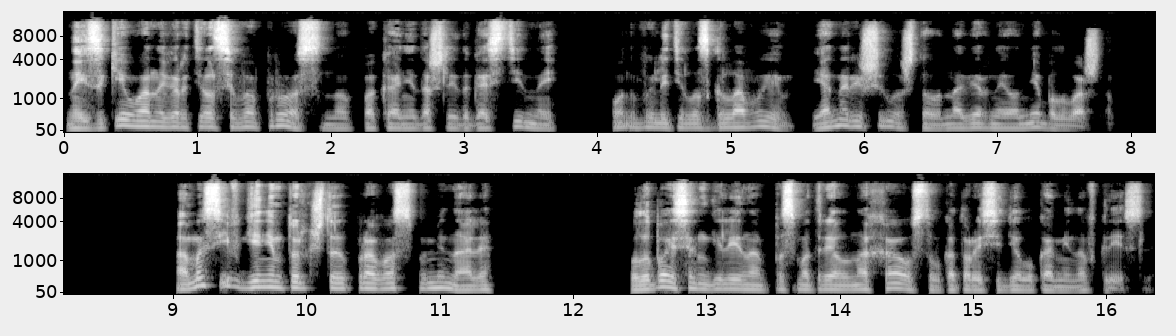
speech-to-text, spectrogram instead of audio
На языке у Анны вертелся вопрос, но пока они дошли до гостиной, он вылетел из головы, и она решила, что, наверное, он не был важным. А мы с Евгением только что про вас вспоминали. Улыбаясь, Ангелина посмотрела на Хаустов, который сидел у камина в кресле.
